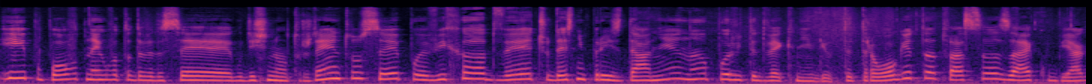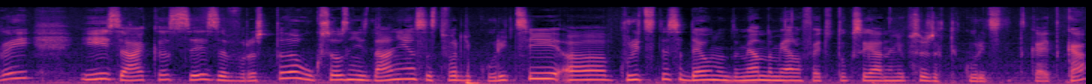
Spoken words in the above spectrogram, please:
и по повод неговата 90 годишна от рождението се появиха две чудесни преиздания на първите две книги от тетралогията. Това са Заеко бягай и Заека се завръща. Луксозни издания с твърди корици. А, кориците са дело на Дамян Дамянов. Ето тук сега нали, обсъждахте кориците, така и така.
